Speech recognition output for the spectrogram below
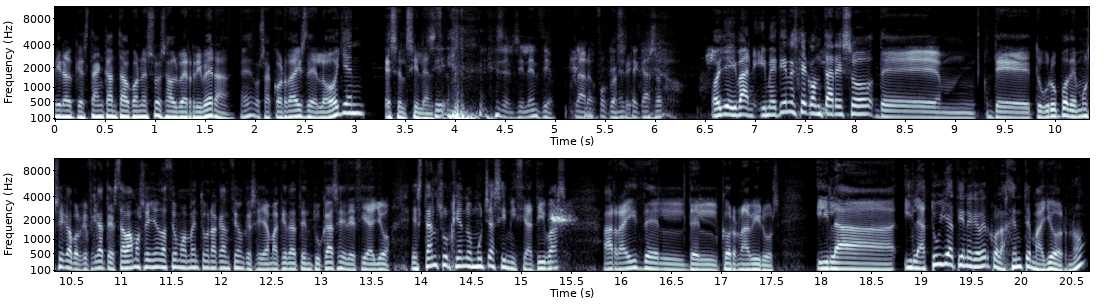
Mira, el que está encantado con eso es Albert Rivera. ¿eh? ¿Os acordáis de lo oyen? Es el silencio. Sí, es el silencio, claro, en así. este caso. Oye, Iván, y me tienes que contar eso de, de tu grupo de música, porque fíjate, estábamos oyendo hace un momento una canción que se llama Quédate en tu casa y decía yo, están surgiendo muchas iniciativas a raíz del, del coronavirus. Y la, y la tuya tiene que ver con la gente mayor, ¿no?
